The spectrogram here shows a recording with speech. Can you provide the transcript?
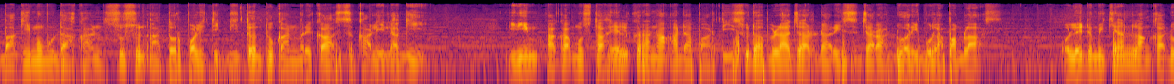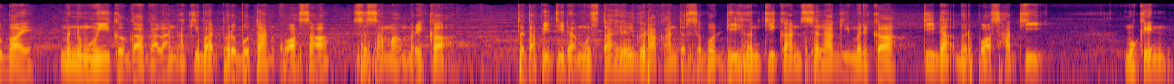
bagi memudahkan susun atur politik ditentukan mereka sekali lagi. Ini agak mustahil kerana ada parti sudah belajar dari sejarah 2018. Oleh demikian, langkah Dubai menemui kegagalan akibat perebutan kuasa sesama mereka. Tetapi tidak mustahil gerakan tersebut dihentikan selagi mereka tidak berpuas hati. Mungkin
